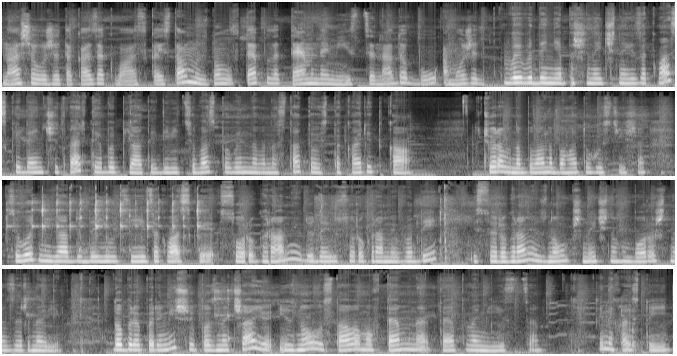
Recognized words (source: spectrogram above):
наша уже така закваска. І ставимо знову в тепле темне місце на добу, а може Виведення пшеничної закваски день четвертий або п'ятий. Дивіться, у вас повинна вона стати ось така рідка. Вчора вона була набагато густіша. Сьогодні я додаю цієї закваски 40 грамів, додаю 40 грамів води і 40 грамів знову пшеничного борошна зернарі. Добре перемішую, позначаю і знову ставимо в темне тепле місце. І нехай стоїть,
